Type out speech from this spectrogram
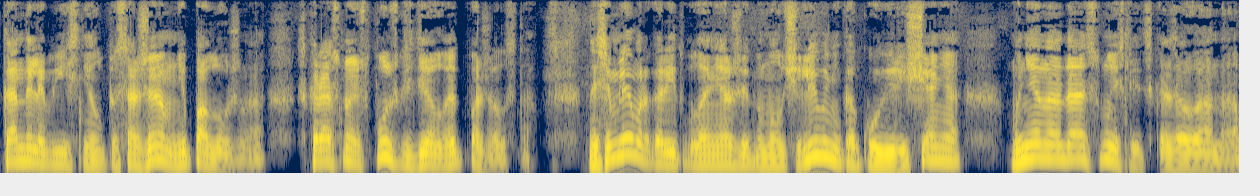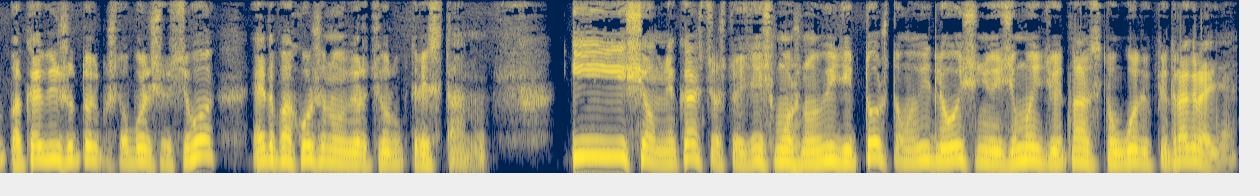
Кандель объяснил, пассажирам не положено. Скоростной спуск сделал это, пожалуйста. На земле Маргарита была неожиданно молчалива, никакого верещания. «Мне надо осмыслить», — сказала она. «Пока вижу только, что больше всего это похоже на увертюру к Тристану». И еще мне кажется, что здесь можно увидеть то, что мы видели осенью и зимой девятнадцатого года в Петрограде.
